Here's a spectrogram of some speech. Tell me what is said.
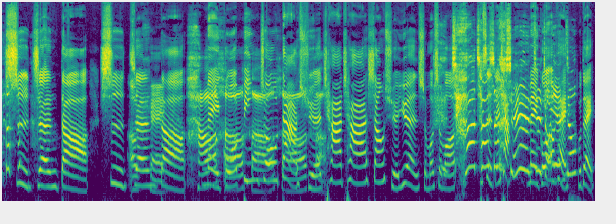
是真的，是真的。Okay. 美国宾州大学叉叉商学院什么什么，叉叉不是，等一下，美国 OK 不对，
